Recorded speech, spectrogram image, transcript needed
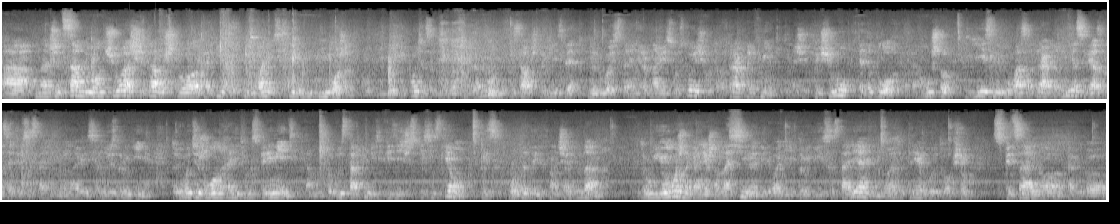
А, значит, сам Леон Чуа считал, что таких колебаний в системе быть не может. Вот его гипотеза в 90 году написал, что если нулевое состояние равновесия устойчиво, то аттракторов нет. Значит, почему это плохо? Потому что если у вас аттрактор не связан с этим состоянием равновесия, но и с другими, то его тяжело находить в эксперименте, потому что вы стартуете физическую систему из вот этих начальных данных. Ее можно, конечно, насильно переводить в другие состояния, но это требует, в общем, специального как бы,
